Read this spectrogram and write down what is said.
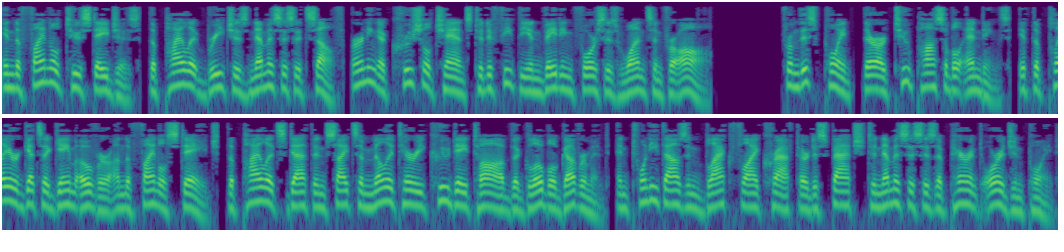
In the final two stages, the pilot breaches Nemesis itself, earning a crucial chance to defeat the invading forces once and for all. From this point, there are two possible endings. If the player gets a game over on the final stage, the pilot's death incites a military coup d'état of the global government, and 20,000 Black Fly craft are dispatched to Nemesis's apparent origin point.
